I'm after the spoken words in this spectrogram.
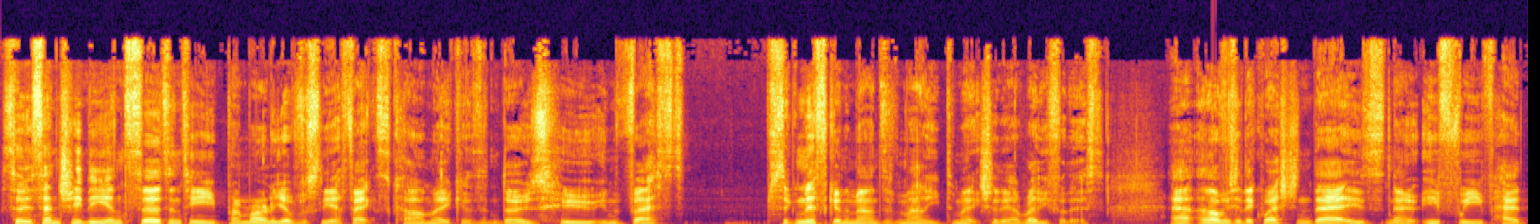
So, essentially, the uncertainty primarily obviously affects car makers and those who invest significant amounts of money to make sure they are ready for this. Uh, and obviously, the question there is, you know, if we've had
